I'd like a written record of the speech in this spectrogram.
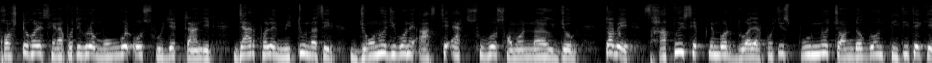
ষষ্ঠ ঘরে সেনাপতি গ্রহ মঙ্গল ও সূর্যের ট্রানজিট, যার ফলে মিথুন রাশির জনজীবনে আসছে এক শুভ সমন্বয়ক যোগ। তবে সাতই সেপ্টেম্বর দু হাজার পঁচিশ পূর্ণ চন্দ্রগ্রহণ তিথি থেকে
